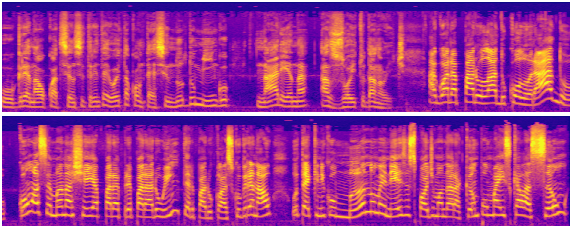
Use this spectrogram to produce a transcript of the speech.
O Grenal 438 acontece no domingo, na Arena, às 8 da noite. Agora, para o lado colorado, com a semana cheia para preparar o Inter para o Clássico Grenal, o técnico Mano Menezes pode mandar a campo uma escalação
